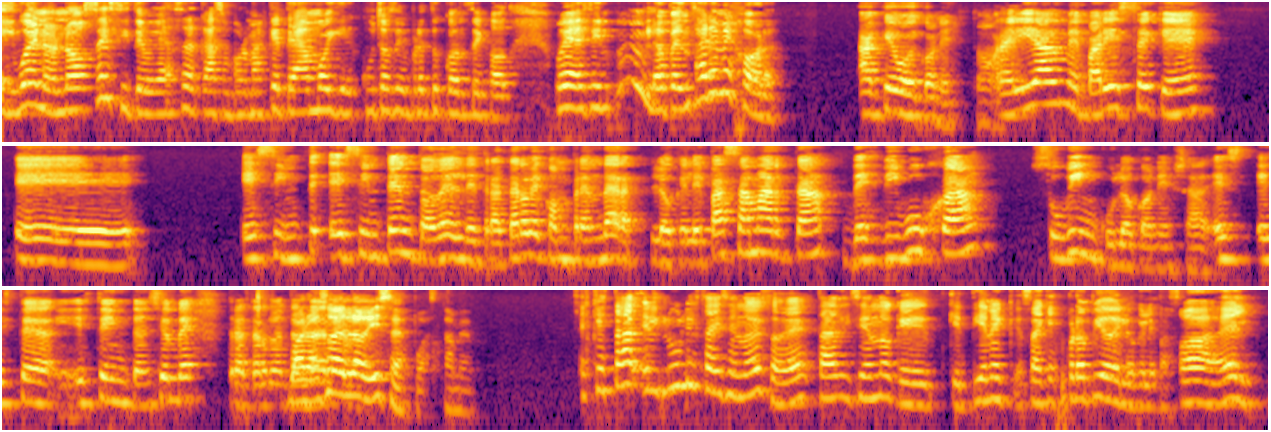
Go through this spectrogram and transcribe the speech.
y bueno, no sé si te voy a hacer caso, por más que te amo y que escucho siempre tus consejos. Voy a decir, "Mm, lo pensaré mejor. ¿A qué voy con esto? En realidad me parece que eh, ese intento de él de tratar de comprender lo que le pasa a Marta desdibuja su vínculo con ella. Es este, esta intención de tratar de entender. Bueno, eso él lo dice después también. Es que está, el Luli está diciendo eso, ¿eh? Está diciendo que, que tiene, que- o sea, que es propio de lo que le pasó a él.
